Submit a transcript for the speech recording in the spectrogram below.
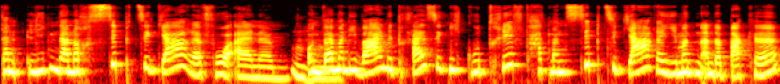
dann liegen da noch 70 Jahre vor einem. Mhm. Und wenn man die Wahl mit 30 nicht gut trifft, hat man 70 Jahre jemanden an der Backe,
